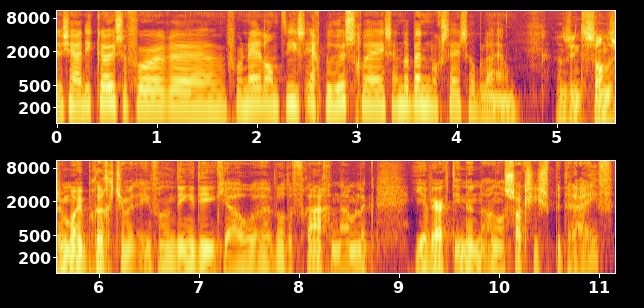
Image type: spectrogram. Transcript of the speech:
Dus ja, die keuze voor, uh, voor Nederland, die is echt bewust geweest en daar ben ik nog steeds heel blij om. Dat is interessant, dat is een mooi bruggetje met een van de dingen die ik jou uh, wilde vragen, namelijk je werkt in een Anglo-Saxisch bedrijf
